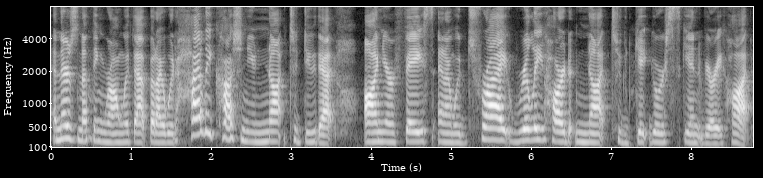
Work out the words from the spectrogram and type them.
and there's nothing wrong with that, but I would highly caution you not to do that on your face and I would try really hard not to get your skin very hot.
